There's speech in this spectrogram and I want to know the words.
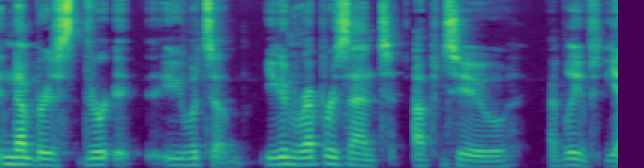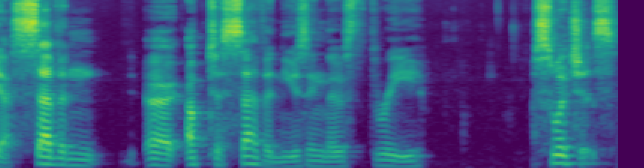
numbers. Th- you what's up? You can represent up to, I believe, yeah, seven, uh, up to seven using those three switches:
